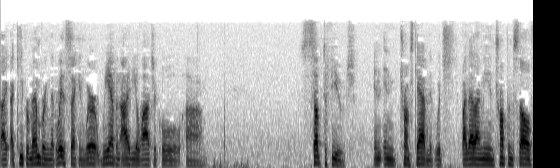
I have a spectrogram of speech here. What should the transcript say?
I, I keep remembering that. Wait a second, we're we have an ideological um, subterfuge in in Trump's cabinet, which by that I mean Trump himself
